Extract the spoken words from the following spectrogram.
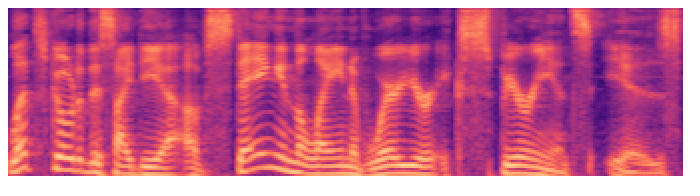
let's go to this idea of staying in the lane of where your experience is.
